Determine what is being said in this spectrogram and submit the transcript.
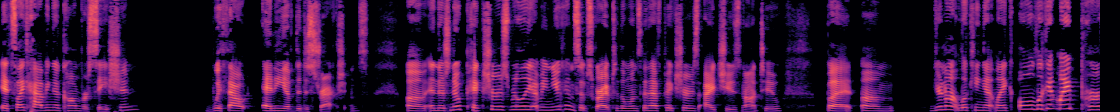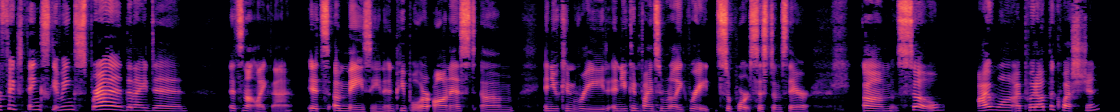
it's like having a conversation without any of the distractions. Um, and there's no pictures really. I mean, you can subscribe to the ones that have pictures. I choose not to but um you're not looking at like, "Oh, look at my perfect Thanksgiving spread that I did." It's not like that. It's amazing and people are honest um and you can read and you can find some really great support systems there. Um so I want I put out the question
